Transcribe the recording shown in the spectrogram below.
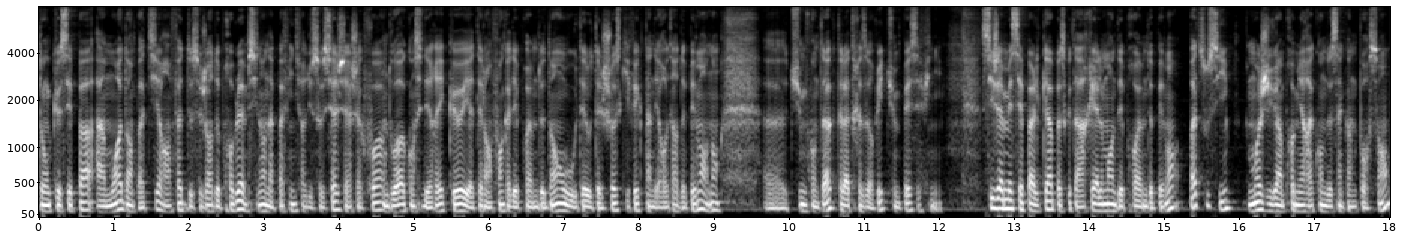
Donc c'est pas à moi d'en pâtir en fait de ce genre de problème. Sinon, on n'a pas fini de faire du social. C'est à chaque fois, on doit considérer qu'il y a tel enfant qui a des problèmes dedans ou telle ou telle chose qui fait que tu as des retards de paiement. Non, euh, tu me contactes la trésorerie, tu me payes, c'est fini. Si jamais c'est pas le cas parce que tu as réellement des problèmes de paiement, pas de souci. Moi, j'ai eu un premier raconte de 50%.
